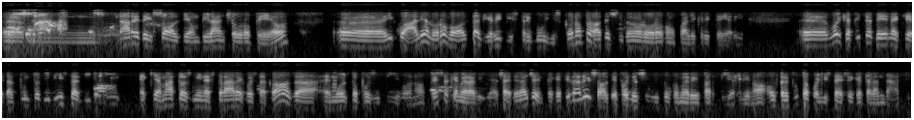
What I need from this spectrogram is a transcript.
ehm, dare dei soldi a un bilancio europeo, eh, i quali a loro volta li ridistribuiscono, però decidono loro con quali criteri. Eh, voi capite bene che dal punto di vista di chi è chiamato a sminestrare questa cosa è molto positivo, no? Pensa che meraviglia, cioè della gente che ti dà dei soldi e poi decidi tu come ripartirli, no? oltretutto a quegli stessi che te l'hanno dati.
